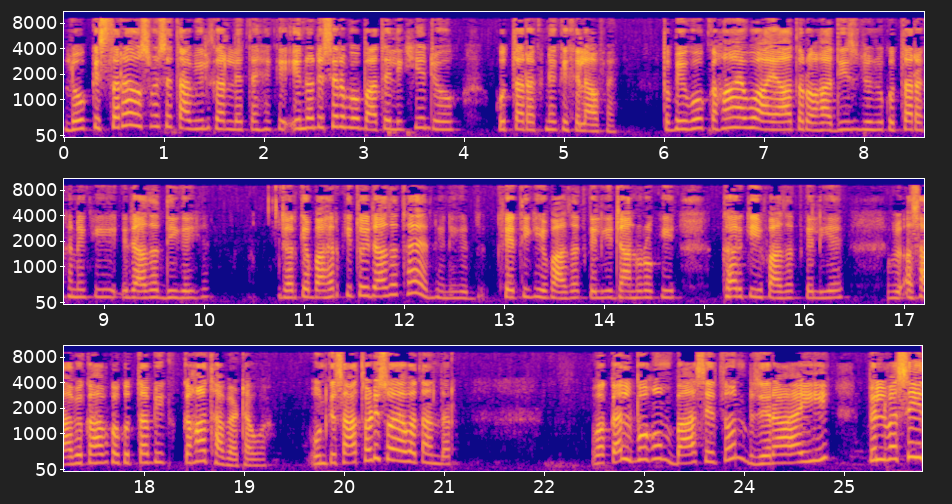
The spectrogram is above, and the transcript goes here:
لوگ کس طرح اس میں سے تعویل کر لیتے ہیں کہ انہوں نے صرف وہ باتیں لکھی ہیں جو کتا رکھنے کے خلاف ہے تو بھائی وہ کہاں ہے وہ آیات اور احادیث جو کتا رکھنے کی اجازت دی گئی ہے؟ گھر کے باہر کی تو اجازت ہے؟ نہیں، کھیتی کی حفاظت کے لیے، جانوروں کی گھر کی حفاظت کے لیے۔ اصاب کہاف کا کتا بھی کہاں تھا بیٹھا ہوا؟ ان کے ساتھ تھوڑی سویا ہوا تھا اندر۔ وہ کل بہم باسن زراعی بال وسیع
